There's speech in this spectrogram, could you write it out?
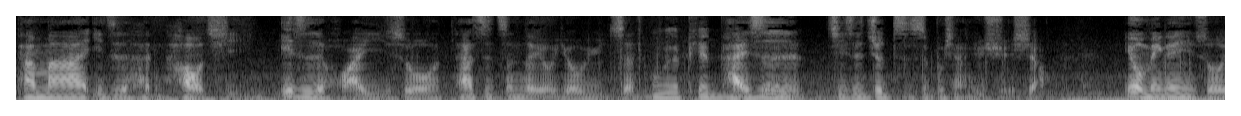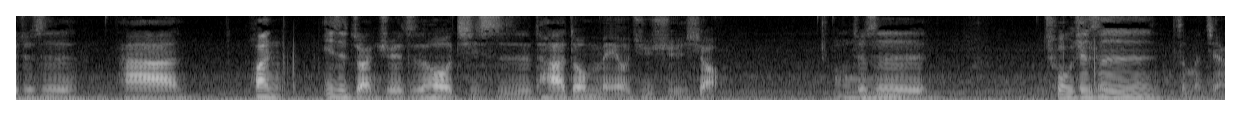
他妈一直很好奇，一直怀疑说他是真的有忧郁症。我们在骗他，还是其实就只是不想去学校，因为我没跟你说，就是他换一直转学之后，其实他都没有去学校，哦。就是就是怎么讲，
